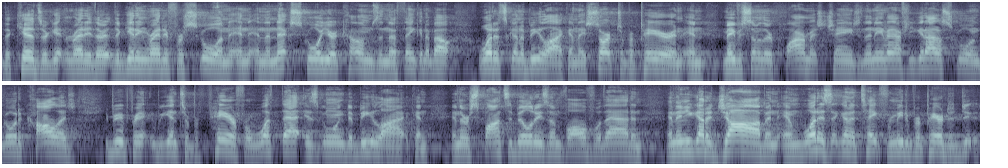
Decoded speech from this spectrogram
the kids are getting ready, they're, they're getting ready for school, and, and, and the next school year comes, and they're thinking about what it's going to be like, and they start to prepare, and, and maybe some of the requirements change. And then, even after you get out of school and go to college, you begin to prepare for what that is going to be like and, and the responsibilities involved with that. And, and then you got a job, and, and what is it going to take for me to prepare to do,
